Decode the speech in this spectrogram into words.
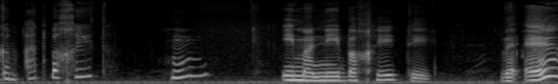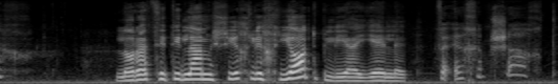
גם את בכית? אם אני בכיתי. ואיך? לא רציתי להמשיך לחיות בלי הילד. ואיך המשכת?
